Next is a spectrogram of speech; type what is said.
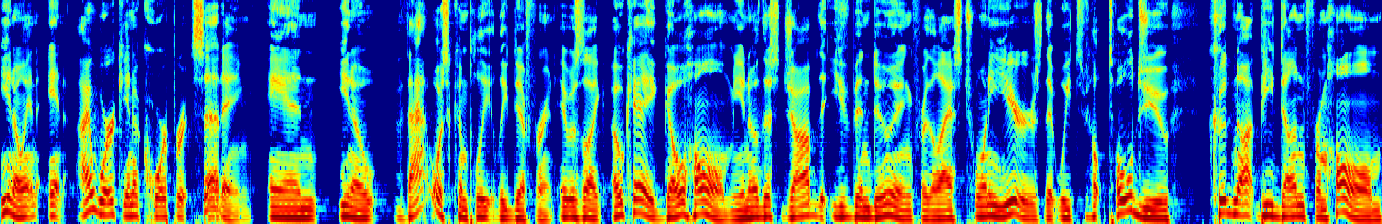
you know and, and i work in a corporate setting and you know that was completely different. It was like, okay, go home. You know, this job that you've been doing for the last 20 years that we t- told you could not be done from home,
